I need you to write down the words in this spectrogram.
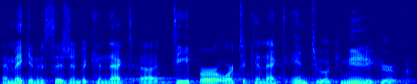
and making a decision to connect uh, deeper or to connect into a community group.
